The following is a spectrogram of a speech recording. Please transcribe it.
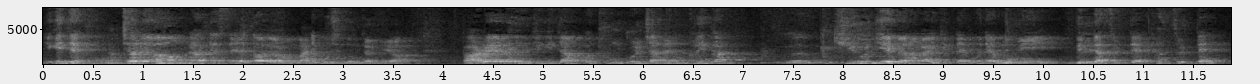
이게 이제 박철영 필라테스에서 여러분 많이 보신 동작이에요. 바렐은 움직이지 않고 둥글잖아요. 그러니까 그, 그 기울기의 변화가 있기 때문에 몸이 늘렸을 때, 폈을 때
